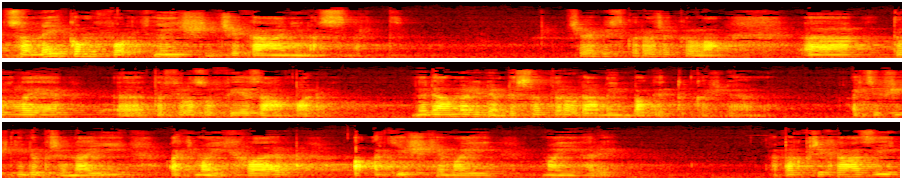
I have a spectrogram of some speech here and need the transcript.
co nejkomfortnější čekání na smrt. Člověk by skoro řekl, no, eh, tohle je eh, ta filozofie západu. Nedáme lidem desatero, dáme jim bagetu každému. Ať se všichni dobře nají, ať mají chléb a ať ještě mají, mají hry. A pak přichází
